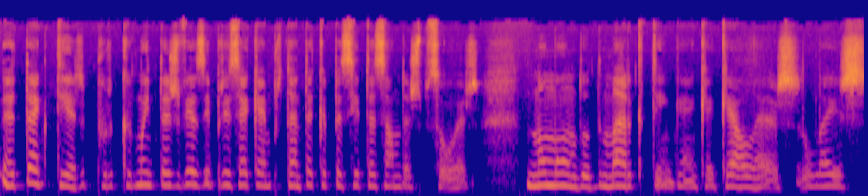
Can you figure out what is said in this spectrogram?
Eh, tem que ter, porque muitas vezes, e por isso é que é importante a capacitação das pessoas. No mundo de marketing, em que aquelas leis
